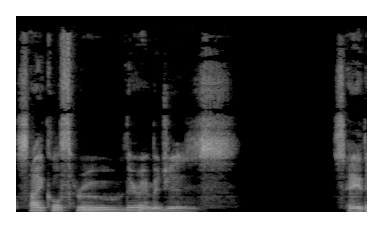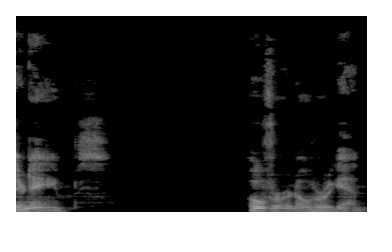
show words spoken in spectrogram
Cycle through their images, say their names over and over again.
